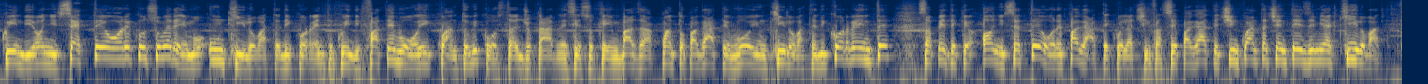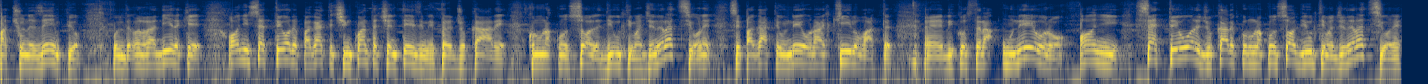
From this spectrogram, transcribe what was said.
quindi ogni 7 ore consumeremo un kilowatt di corrente. Quindi fate voi quanto vi costa giocare nel senso che in base a quanto pagate voi un kilowatt di corrente sapete che ogni 7 ore pagate quella cifra. Se pagate 50 centesimi al kilowatt faccio un esempio vorrà dire che ogni 7 ore pagate 50 centesimi per giocare con una console di ultima generazione se pagate un euro al kilowatt eh, vi costerà un euro ogni 7 ore giocare con una console console di ultima generazione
